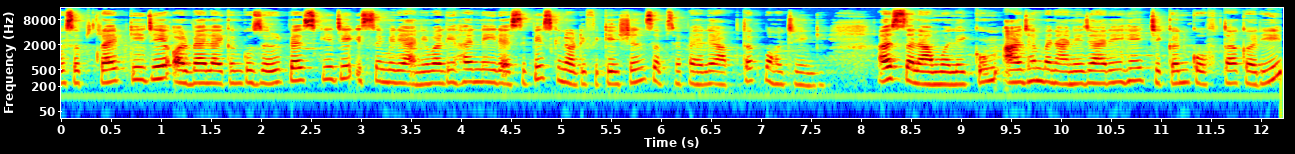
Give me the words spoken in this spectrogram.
को सब्सक्राइब कीजिए और बेल आइकन को ज़रूर प्रेस कीजिए। इससे मेरे आने वाली हर नई रेसिपीज़ की नोटिफिकेशन सबसे पहले आप तक पहुँचेंगी। अस्सलाम वालेकुम आज हम बनाने जा रहे हैं चिकन कोफ्ता करी।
